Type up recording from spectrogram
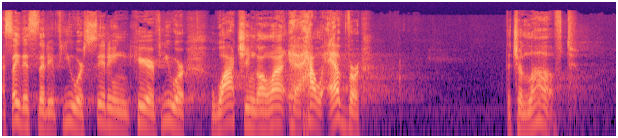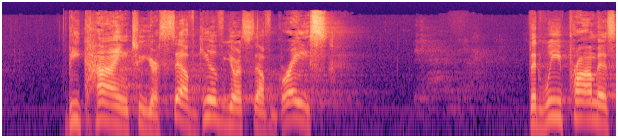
I say this that if you are sitting here, if you are watching online, however, that you're loved. Be kind to yourself, give yourself grace that we promise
